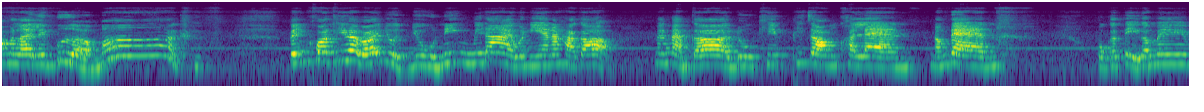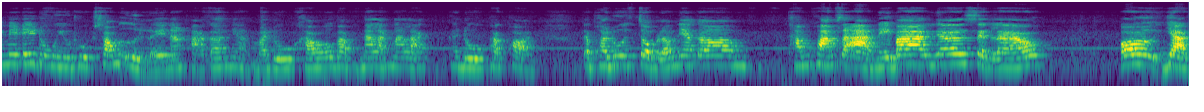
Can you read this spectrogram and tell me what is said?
ำอะไรเลยเบื่อมาก เป็นคนที่แบบว่าหยุดอยู่นิ่งไม่ได้วันนี้นะคะ ก็แม่แหม่มก็ดูคลิปพี่จองคอนแลนน้องแดน ปกติก็ไม่ไม่ได้ดู YouTube ช่องอื่นเลยนะคะ ก็เนี่ยมาดูเขาแบบน่ารักน่ารักก็ดูพักผ่อน แต่พอดูจบแล้วเนี่ยก็ทำความสะอาดในบ้านก็เสร็จแล้วอ้ออยาก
